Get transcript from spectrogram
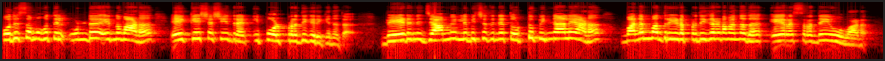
പൊതുസമൂഹത്തിൽ ഉണ്ട് എന്നുമാണ് എ കെ ശശീന്ദ്രൻ ഇപ്പോൾ പ്രതികരിക്കുന്നത്. വേടിന് ജാമ്യം ലഭിച്ചതിന്റെ തൊട്ടു പിന്നാലെയാണ് വനം മന്ത്രിയുടെ പ്രതികരണമെന്നത് ഏറെ ശ്രദ്ധേയവുമാണ്.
